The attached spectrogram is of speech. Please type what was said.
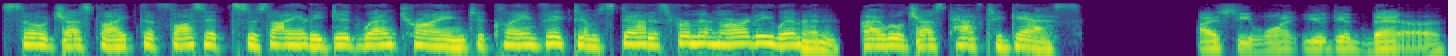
So just like the Fawcett Society did when trying to claim victim status for minority women, I will just have to guess. I see what you did there.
